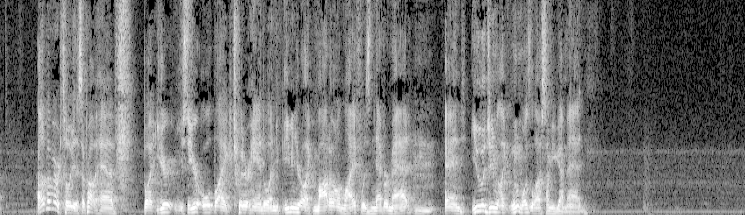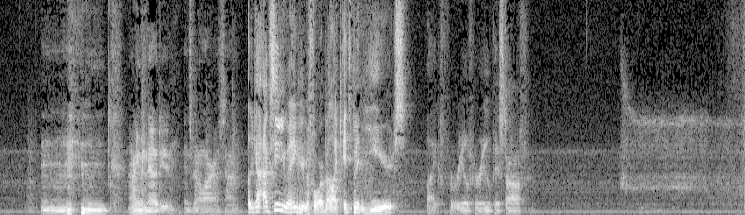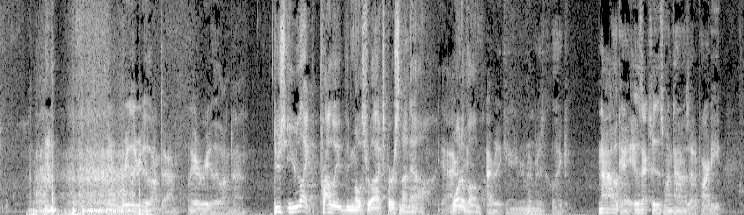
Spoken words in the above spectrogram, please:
I don't know if I've ever told you this. I probably have. But your so your old like Twitter handle and even your like motto on life was never mad, mm-hmm. and you legitimately like when was the last time you got mad? Mm-hmm. I don't even know, dude. It's been a long time. Like I, I've seen you angry before, but like it's been years. Like, for real, for real pissed off. Been a really, really long time. Like, a really long time. You're you're like probably the most relaxed person I know. Yeah, I one of them. I really can't even remember. Like, nah, okay. It was actually this one time I was at a party,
